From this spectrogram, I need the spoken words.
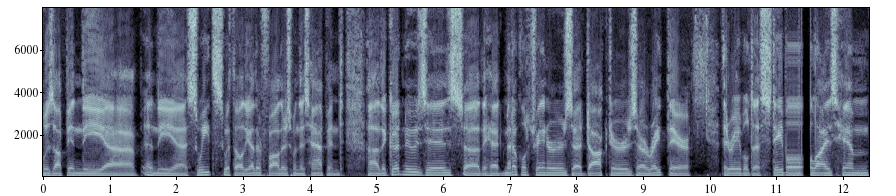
was up in the uh, in the uh, suites with all the other fathers when this happened. Uh, the good news is uh, they had medical trainers, uh, doctors uh, right there. They were able to stabilize him.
